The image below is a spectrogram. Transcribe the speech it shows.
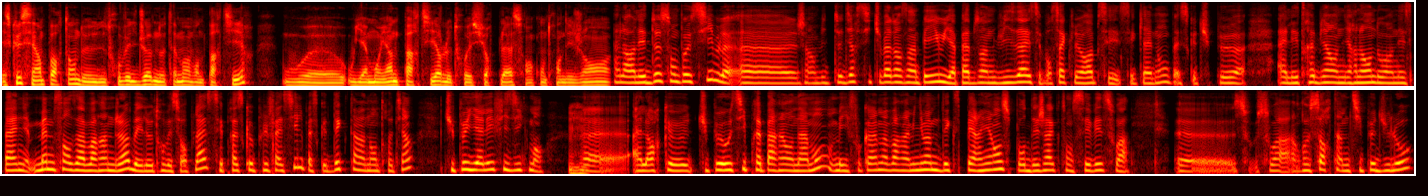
Est-ce que c'est important de, trouver le job notamment avant de partir ou euh, il y a moyen de partir, le trouver sur place en rencontrant des gens? Alors les deux sont possibles. Euh, j'ai envie de te dire, si tu vas dans un pays où il n'y a pas besoin de visa, et c'est pour ça que l'Europe c'est canon, parce que tu peux euh, aller très bien en Irlande ou en Espagne, même sans avoir un job et le trouver sur place, c'est presque plus facile parce que dès que tu as un entretien, tu peux y aller physiquement. Mhm. alors que tu peux aussi préparer en amont, mais il faut quand même avoir un minimum d'expérience pour déjà que ton CV soit, soit ressorte un petit peu du lot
